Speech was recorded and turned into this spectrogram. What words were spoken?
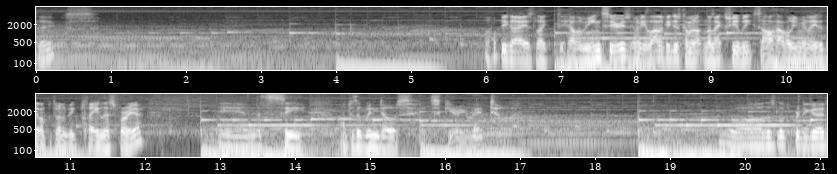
Six. I hope you guys like the Halloween series. There's going to be a lot of videos coming up in the next few weeks, all Halloween related. Then I'll put them in a big playlist for you. And let's see. I'll do the windows in scary red too. Whoa, this looks pretty good.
